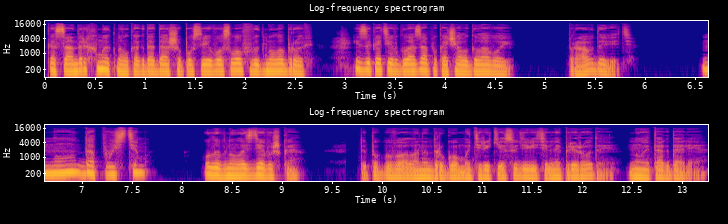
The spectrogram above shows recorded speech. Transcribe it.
Кассандр хмыкнул, когда Даша после его слов выгнула бровь и, закатив глаза, покачала головой. «Правда ведь?» «Ну, допустим», — улыбнулась девушка. «Ты побывала на другом материке с удивительной природой, ну и так далее.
